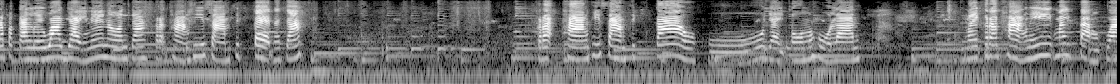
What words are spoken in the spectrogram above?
รับประกันเลยว่าใหญ่แน่นอนจ้ะ กระถางที่ 38 นะจ๊ะ กระถางที่ 39โห ใหญ่โตมโหฬาร ในกระถางนี้ไม่ต่ำกว่า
